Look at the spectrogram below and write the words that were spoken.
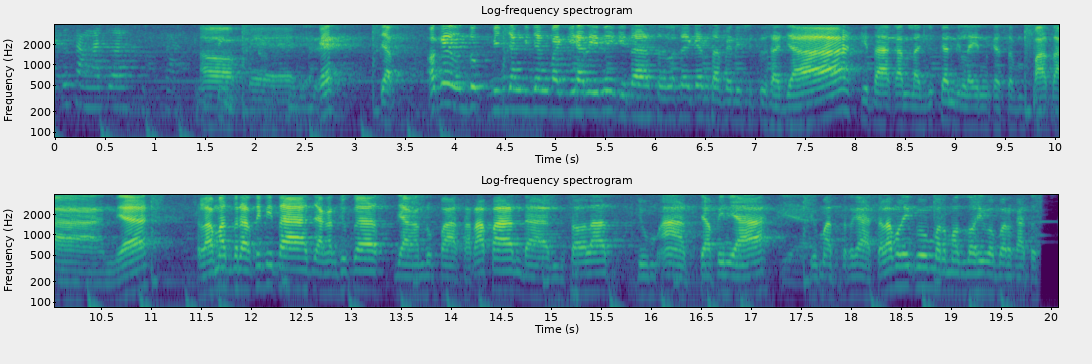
itu sangatlah Oke, oke, siap. Oke, untuk bincang-bincang pagi hari ini kita selesaikan sampai di situ saja. Kita akan lanjutkan di lain kesempatan ya. Selamat beraktivitas, jangan juga jangan lupa sarapan dan sholat Jumat. Siapin ya. Iya. Jumat berkah. Assalamualaikum warahmatullahi wabarakatuh.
